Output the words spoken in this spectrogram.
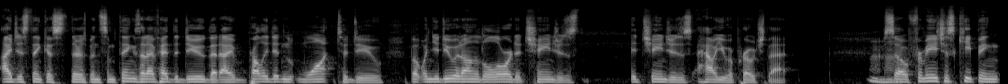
I just think there's been some things that I've had to do that I probably didn't want to do, but when you do it unto the Lord, it changes, it changes how you approach that. So for me, it's just keeping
